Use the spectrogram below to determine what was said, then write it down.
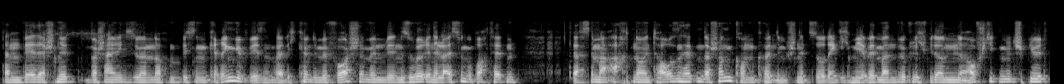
dann wäre der Schnitt wahrscheinlich sogar noch ein bisschen gering gewesen, weil ich könnte mir vorstellen, wenn wir eine souveräne Leistung gebracht hätten, dass immer 8.000, 9.000 hätten da schon kommen können im Schnitt, so denke ich mir, wenn man wirklich wieder einen Aufstieg mitspielt.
